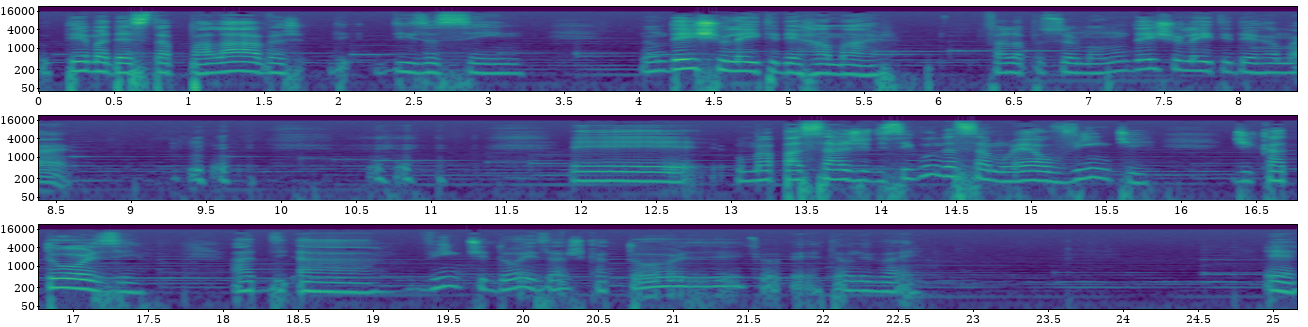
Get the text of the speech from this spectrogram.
o tema desta palavra diz assim: Não deixe o leite derramar. Fala para o seu irmão: Não deixe o leite derramar. é uma passagem de 2 Samuel 20, de 14 a, a 22, acho 14. Deixa eu ver até onde vai. É,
